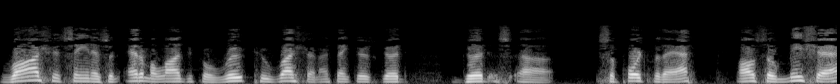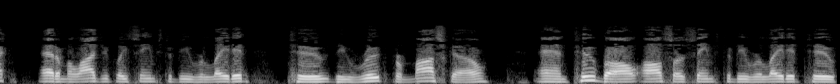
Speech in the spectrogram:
Rosh is seen as an etymological root to Russia, and I think there's good good uh, support for that. Also, Meshech etymologically seems to be related to the root for Moscow, and Tubal also seems to be related to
